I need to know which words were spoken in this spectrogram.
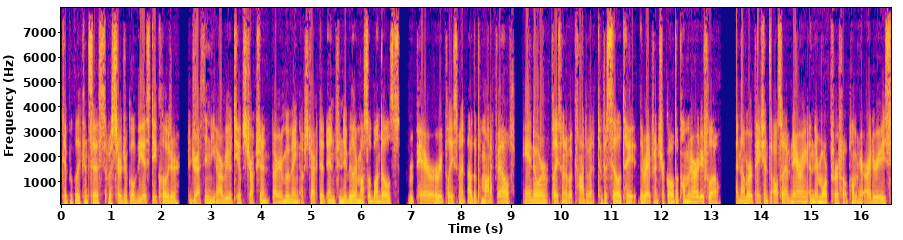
typically consists of a surgical VSD closure, addressing the RVOT obstruction by removing obstructed infundibular muscle bundles, repair or replacement of the pulmonic valve, and or replacement of a conduit to facilitate the right ventricle to pulmonary artery flow. A number of patients also have narrowing in their more peripheral pulmonary arteries,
